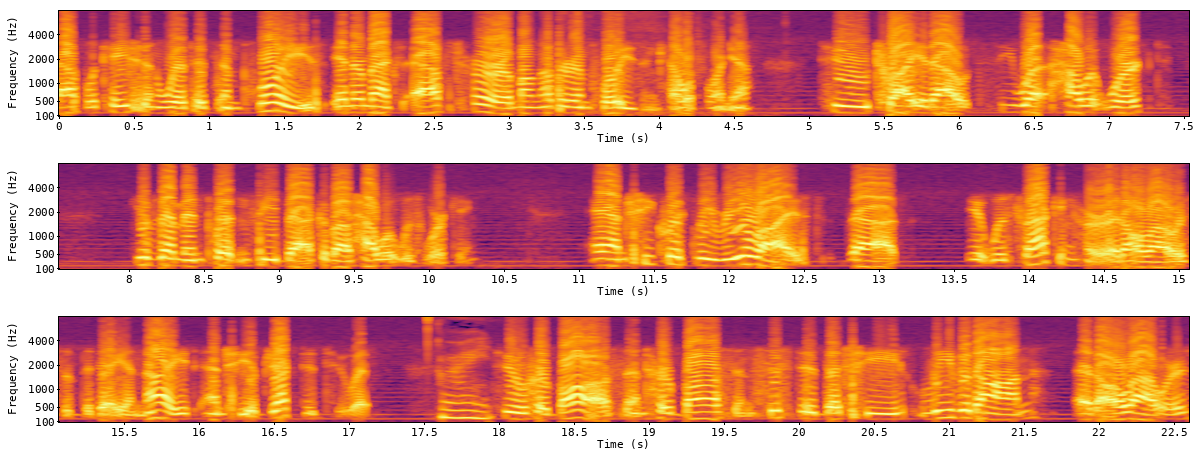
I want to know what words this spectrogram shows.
application with its employees, Intermex asked her, among other employees in California, to try it out, see what how it worked, give them input and feedback about how it was working. And she quickly realized that it was tracking her at all hours of the day and night, and she objected to it Right. to her boss, and her boss insisted that she leave it on at all hours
